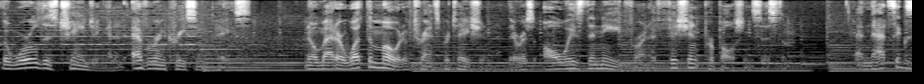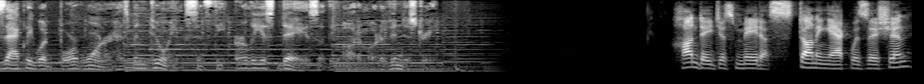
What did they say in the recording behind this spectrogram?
The world is changing at an ever increasing pace. No matter what the mode of transportation, there is always the need for an efficient propulsion system. And that's exactly what Borg Warner has been doing since the earliest days of the automotive industry. Hyundai just made a stunning acquisition.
